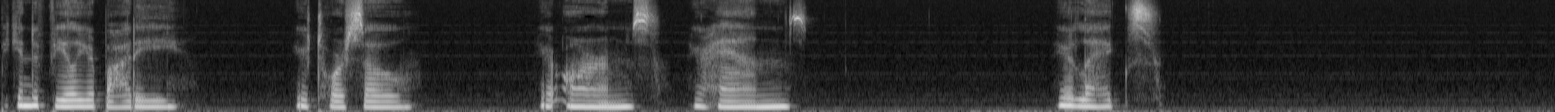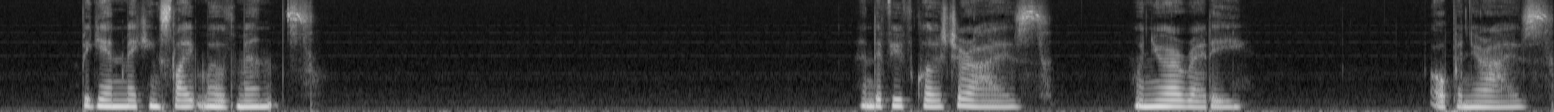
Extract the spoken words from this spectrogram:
begin to feel your body, your torso, your arms, your hands, your legs. Begin making slight movements. And if you've closed your eyes, when you are ready, open your eyes.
